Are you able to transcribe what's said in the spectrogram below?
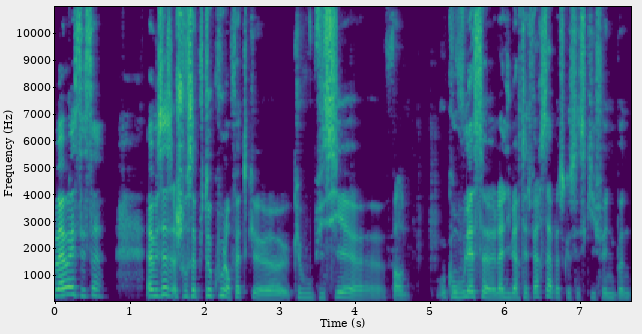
Bah ouais, c'est ça. Ah, mais ça, je trouve ça plutôt cool en fait que, que vous puissiez, enfin, qu'on vous laisse la liberté de faire ça parce que c'est ce qui fait une bonne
